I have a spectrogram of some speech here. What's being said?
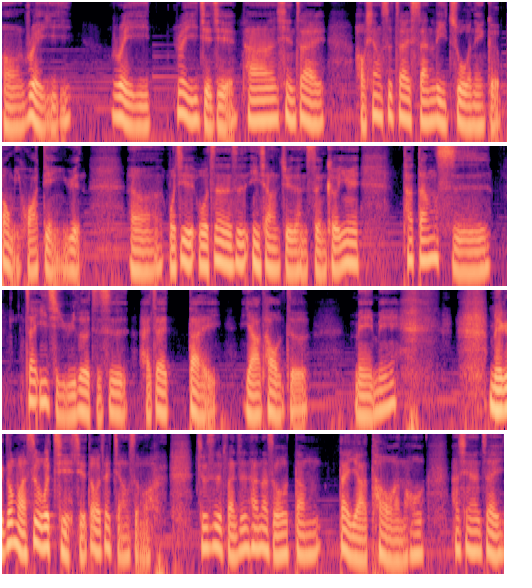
嗯，瑞怡，瑞怡，瑞怡姐姐，她现在好像是在三立做那个爆米花电影院。嗯，我记得我真的是印象觉得很深刻，因为她当时在一起娱乐，只是还在戴牙套的妹妹。每个都满是我姐姐，到底在讲什么？就是反正她那时候当戴牙套啊，然后她现在在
